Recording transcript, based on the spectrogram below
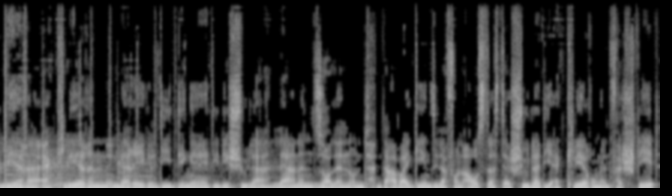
Lehrer erklären in der Regel die Dinge, die die Schüler lernen sollen und dabei gehen sie davon aus, dass der Schüler die Erklärungen versteht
